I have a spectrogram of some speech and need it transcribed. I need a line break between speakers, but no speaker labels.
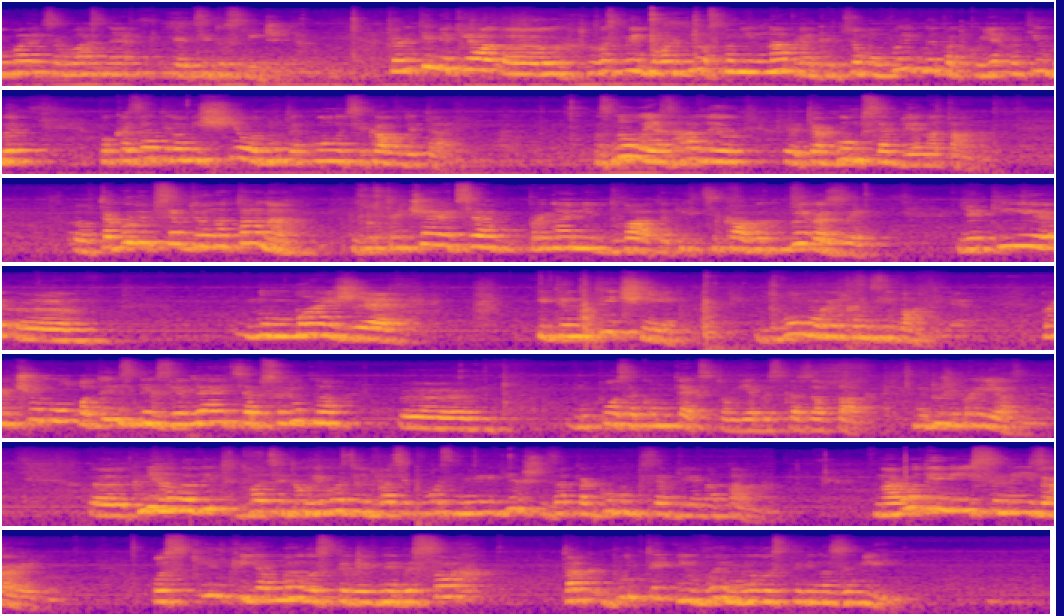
відбуваються власне ці дослідження. Перед тим як я е, розповім про основні напрямки в цьому випадку, я хотів би показати вам іще одну таку цікаву деталь. Знову я згадую е, таргум псевдоєнатана. Е, В таргумі псевдоєнатана зустрічаються принаймні два таких цікавих вирази, які ну, майже ідентичні двом уривкам з Євангелія. Причому один з них з'являється абсолютно е, ну, поза контекстом, я би сказав так, не дуже прив'язане. Е, книга Левит, 22 розділ, 28 вірш за таргумом псевдоєнатана. Народи мій сини Ізраїлю, оскільки я милостивий в небесах, так будьте і ви милостиві на землі.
